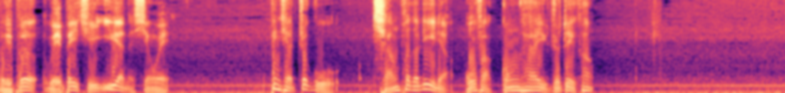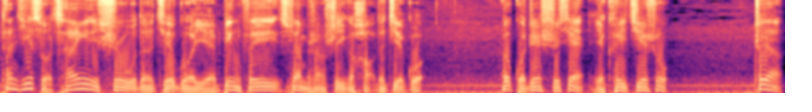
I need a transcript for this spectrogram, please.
违背违背其意愿的行为。并且这股强迫的力量无法公开与之对抗，但其所参与的事物的结果也并非算不上是一个好的结果。若果真实现，也可以接受。这样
